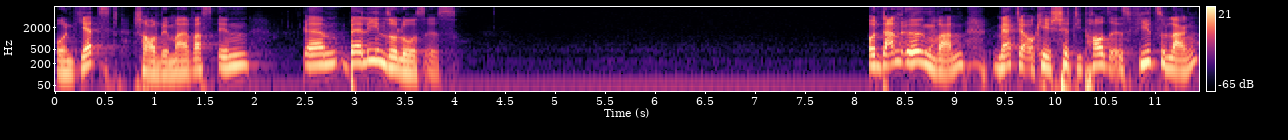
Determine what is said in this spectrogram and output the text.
und jetzt schauen wir mal, was in ähm, Berlin so los ist. Und dann irgendwann merkt er, okay, shit, die Pause ist viel zu lang,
